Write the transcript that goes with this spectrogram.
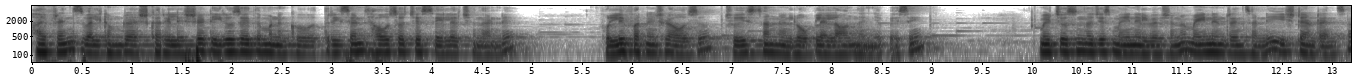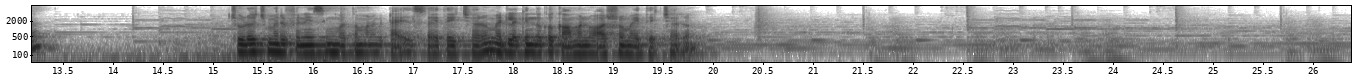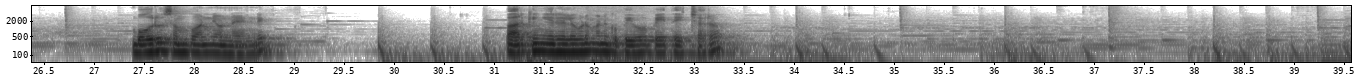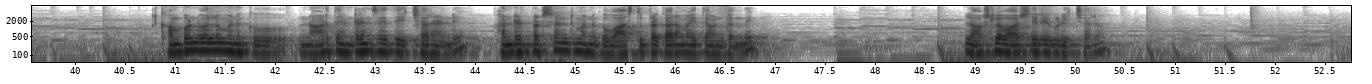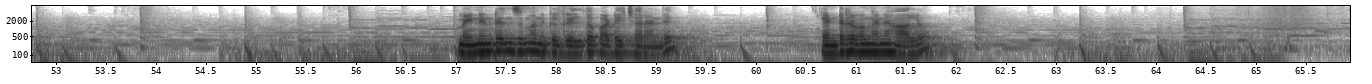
Hi friends welcome to Yashkar real estate. ఈరోజు అయితే మనకు త్రీ సెంట్స్ హౌస్ వచ్చేసి సేల్ వచ్చిందండి. ఫుల్లీ ఫర్నిష్డ్ హౌస్ చూపిస్తాను నేను లోపల ఎలా ఉందని చెప్పేసి. మీరు చూసింది వచ్చేసి మెయిన్ ఎలివేషన్ మెయిన్ ఎంట్రన్స్ అండి ఈస్ట్ ఎంట్రన్స్ చూడొచ్చు మీరు ఫినిషింగ్ మొత్తం మనకి టైల్స్ అయితే ఇచ్చారు. మెట్ల కింద ఒక కామన్ వాష్రూమ్ అయితే ఇచ్చారు. బోరు సంపు అన్నీ ఉన్నాయండి. పార్కింగ్ ఏరియాలో కూడా మనకు పిఓపి అయితే ఇచ్చారు. కాంపౌండ్ వాళ్ళు మనకు నార్త్ ఎంట్రన్స్ అయితే ఇచ్చారండి. హండ్రెడ్ పర్సెంట్ మనకు వాస్తు ప్రకారం అయితే ఉంటుంది. లాస్ట్లో వాష్ ఏరియా కూడా ఇచ్చారు. మెయిన్ ఎంట్రన్స్ మనకు గ్రిల్తో పాటు ఇచ్చారండి. ఎంటర్ అవ్వగానే హాలు.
